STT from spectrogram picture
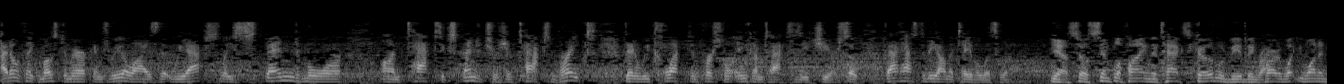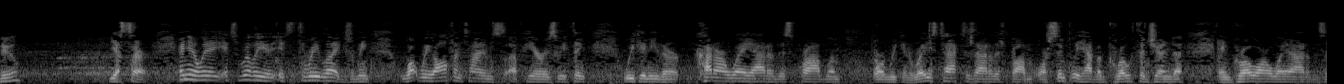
I don't think most Americans realize that we actually spend more on tax expenditures or tax breaks than we collect in personal income taxes each year. So that has to be on the table as well. Yeah, so simplifying the tax code would be a big right. part of what you want to do? Yes, sir. And you know, it's really it's three legs. I mean, what we oftentimes up here is we think we can either cut our way out of this problem, or we can raise taxes out of this problem, or simply have a growth agenda and grow our way out of this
